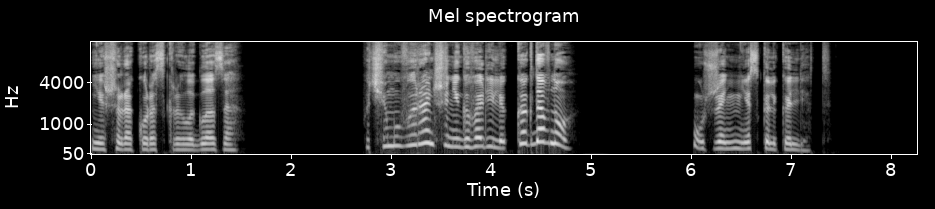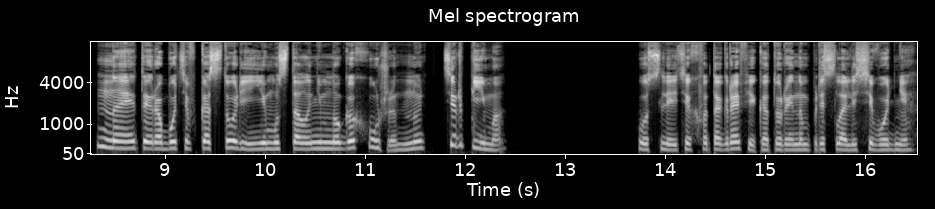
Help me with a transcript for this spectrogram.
Я широко раскрыла глаза. Почему вы раньше не говорили? Как давно? Уже несколько лет. На этой работе в Кастории ему стало немного хуже, но терпимо. После этих фотографий, которые нам прислали сегодня,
